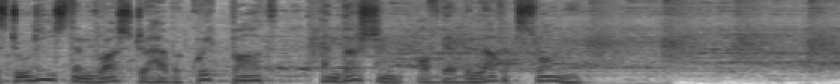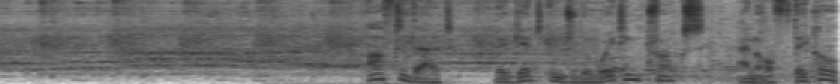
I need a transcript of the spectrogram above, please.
The students then rush to have a quick bath and darshan of their beloved Swami. After that, they get into the waiting trucks and off they go.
